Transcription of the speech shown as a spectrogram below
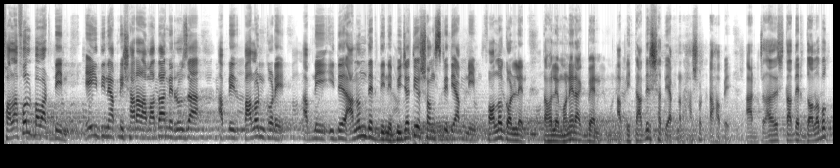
ফলাফল পাওয়ার দিন। এই দিনে আপনি সারা রামাদানের রোজা আপনি পালন করে আপনি ঈদের আনন্দের দিনে বিজাতীয় সংস্কৃতি আপনি ফলো করলেন, তাহলে মনে রাখবেন আপনি তাদের সাথে আপনার হাসরটা হবে। আর তাদের দলভুক্ত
